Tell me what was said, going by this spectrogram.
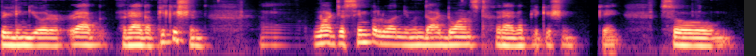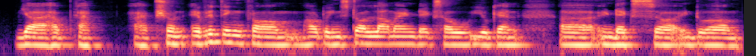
building your RAG RAG application. not just simple one, even the advanced RAG application. Okay, so yeah, I have I have I have shown everything from how to install Llama Index, how you can uh, index uh, into a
